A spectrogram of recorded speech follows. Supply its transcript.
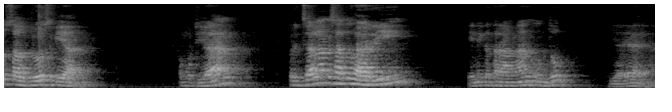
saldo sekian. Kemudian berjalan satu hari ini keterangan untuk biaya ya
